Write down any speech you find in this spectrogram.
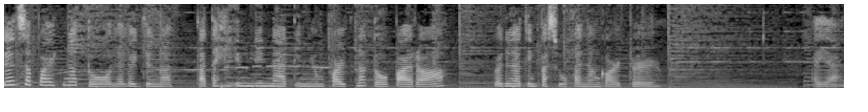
Then, sa part na to, lalagyan na, tatahiin din natin yung part na to para pwede natin pasukan ng garter. Ayan.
